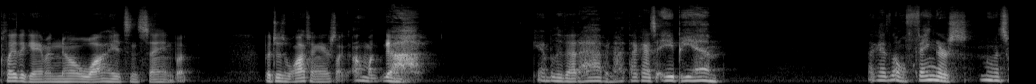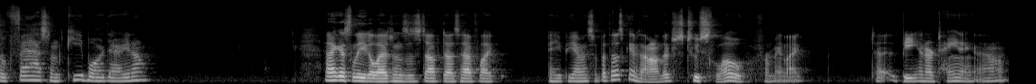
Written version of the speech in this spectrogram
play the game and know why it's insane, but but just watching, you're just like, oh my god, can't believe that happened. That guy's APM. That guy's little fingers moving so fast on the keyboard there, you know. And I guess League of Legends and stuff does have like APM and stuff, but those games, I don't know, they're just too slow for me, like to be entertaining. I don't.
